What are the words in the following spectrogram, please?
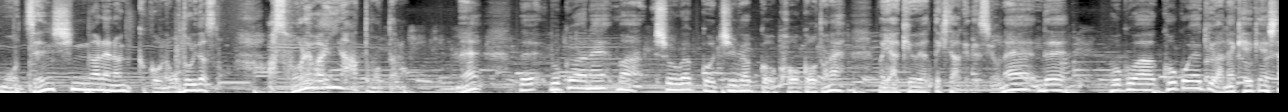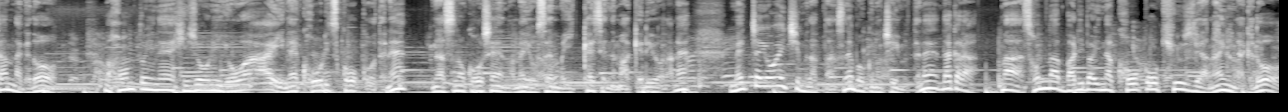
もう全身がねなんかこうね踊り出すのあそれはいいなと思ったの。ね、で僕はね、まあ、小学校中学校高校とね、まあ、野球をやってきたわけですよね。で僕は高校野球はね経験したんだけど、まあ、本当にね非常に弱いね公立高校でね夏の甲子園のね予選も1回戦で負けるようなねめっちゃ弱いチームだったんですね僕のチームってね。だからまあそんなバリバリな高校球児ではないんだけど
